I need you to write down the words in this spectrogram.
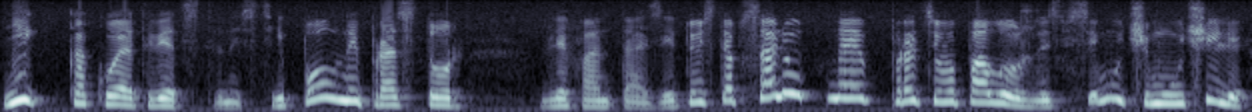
Никакой ответственности и полный простор для фантазии, то есть абсолютная противоположность всему, чему учили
